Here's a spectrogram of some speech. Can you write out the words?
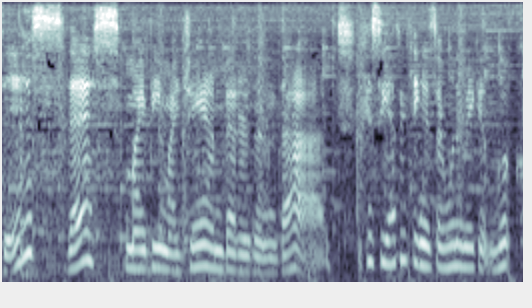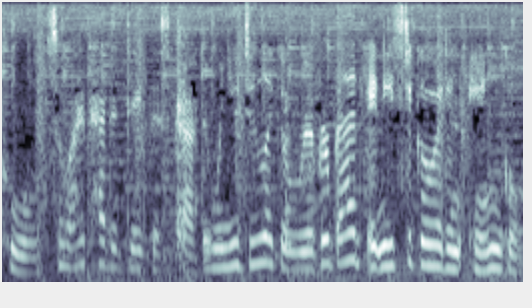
this. This might be my jam better than that. Because the other thing is I wanna make it look cool. So I've had to dig this path. And when you do like a riverbed, it needs to go at an angle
